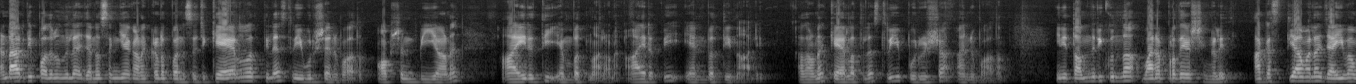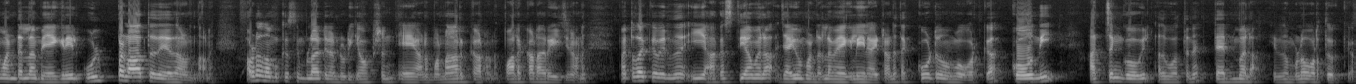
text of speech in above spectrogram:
രണ്ടായിരത്തി പതിനൊന്നിലെ ജനസംഖ്യാ കണക്കെടുപ്പ് അനുസരിച്ച് കേരളത്തിലെ സ്ത്രീ പുരുഷ അനുപാതം ഓപ്ഷൻ ബി ആണ് ആയിരത്തി എൺപത്തിനാലാണ് ആയിരത്തി എൺപത്തി നാല് അതാണ് കേരളത്തിലെ സ്ത്രീ പുരുഷ അനുപാതം. ഇനി തന്നിരിക്കുന്ന വനപ്രദേശങ്ങളിൽ അഗസ്ത്യാമല ജൈവമണ്ഡല മേഖലയിൽ ഉൾപ്പെടാത്തത് ഏതാണെന്നാണ്. അവിടെ നമുക്ക് സിമ്പിളായിട്ട് കണ്ടുപിടിക്കാം. ഓപ്ഷൻ എ ആണ് മണ്ണാർക്കാടാണ് പാലക്കാട് റീജിയനാണ് മറ്റതൊക്കെ വരുന്നത് ഈ അഗസ്ത്യാമല ജൈവമണ്ഡല മേഖലയിലായിട്ടാണ് തെക്കോട്ട് നമ്മൾ ഓർക്കുക. കോന്നി അച്ചൻകോവിൽ അതുപോലെ തന്നെ തെന്മല ഇത് നമ്മൾ ഓർത്ത് വെക്കുക.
